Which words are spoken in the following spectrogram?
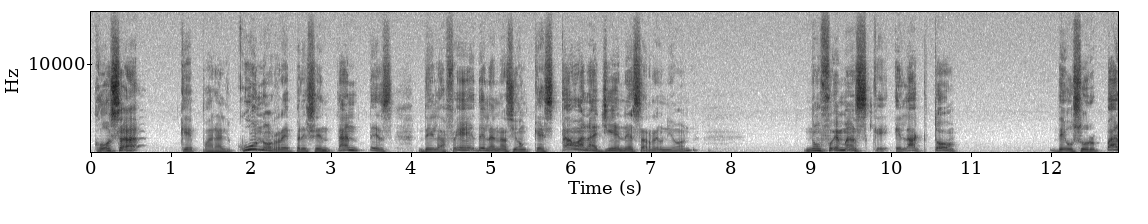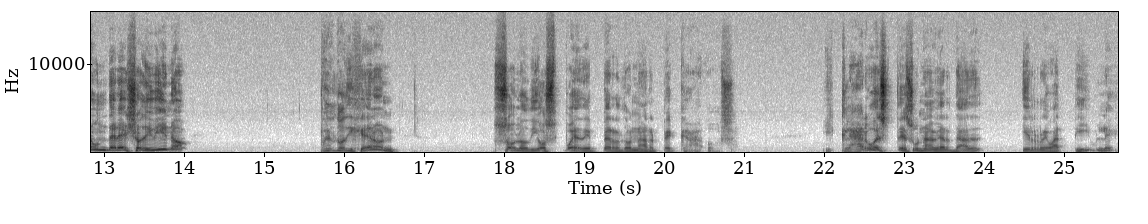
Cosa que para algunos representantes de la fe de la nación que estaban allí en esa reunión, no fue más que el acto de usurpar un derecho divino. Pues lo dijeron, Solo Dios puede perdonar pecados. Y claro, esta es una verdad irrebatible,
